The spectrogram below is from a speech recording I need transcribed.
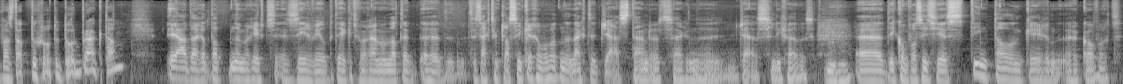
was dat de grote doorbraak dan? Ja, daar, dat nummer heeft zeer veel betekend voor hem, omdat hij, uh, het is echt een klassieker geworden, een echte jazz-standard, zeggen uh, jazzliefhebbers. Mm -hmm. die compositie is tientallen keren gecoverd.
